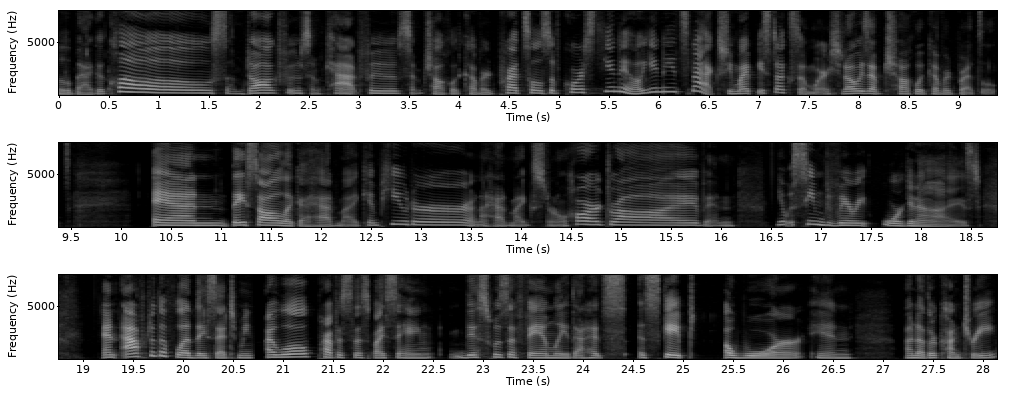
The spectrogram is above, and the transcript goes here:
little bag of clothes, some dog food, some cat food, some chocolate covered pretzels. Of course, you know, you need snacks. You might be stuck somewhere. Should always have chocolate covered pretzels. And they saw like I had my computer and I had my external hard drive and it seemed very organized. And after the flood, they said to me, I will preface this by saying this was a family that had escaped a war in another country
